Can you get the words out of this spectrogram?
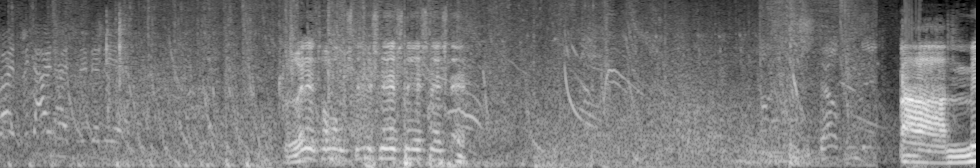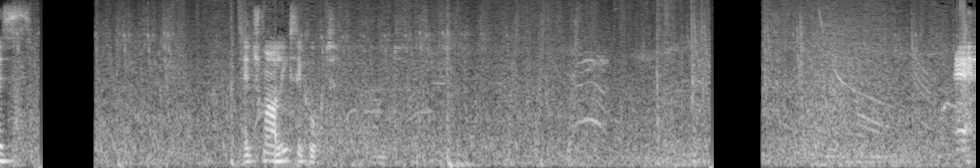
Feindliche Einheiten in der Nähe. Renn den Turm um, schnell, schnell, schnell, schnell, schnell. Ah, Mist. Hätte ich mal links geguckt. Äh.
